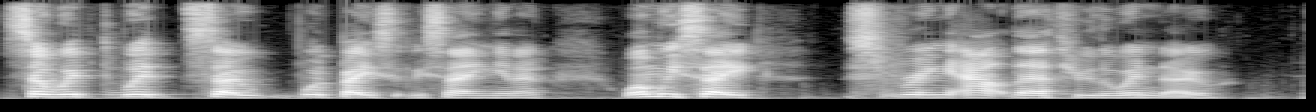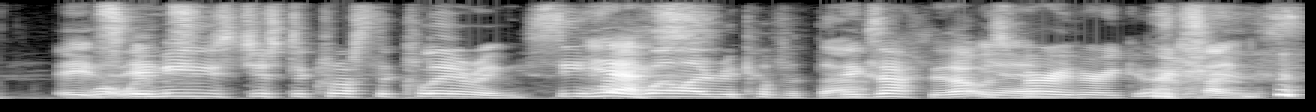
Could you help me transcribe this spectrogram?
So we're, we're so we're basically saying, you know, when we say spring out there through the window, it's, what we it's- mean is just across the clearing. See how Yes. well I recovered that. exactly that was Yeah. very very good. Thanks.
